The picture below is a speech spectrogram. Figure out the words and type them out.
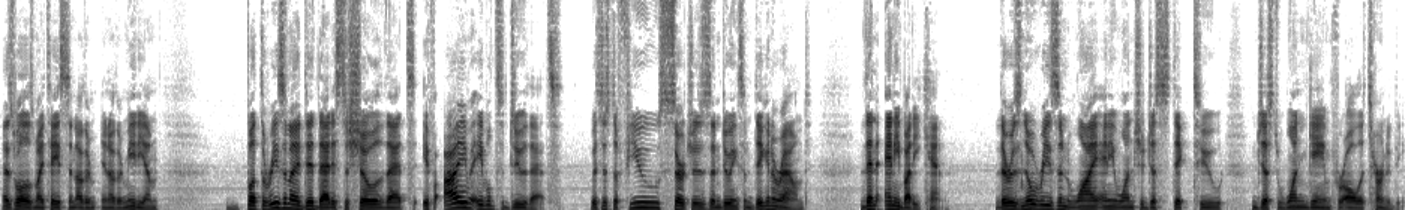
as well as my taste in other in other medium. But the reason I did that is to show that if I'm able to do that with just a few searches and doing some digging around, then anybody can. There is no reason why anyone should just stick to just one game for all eternity.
